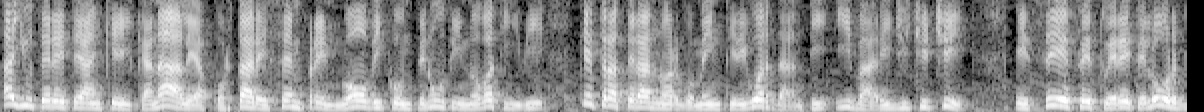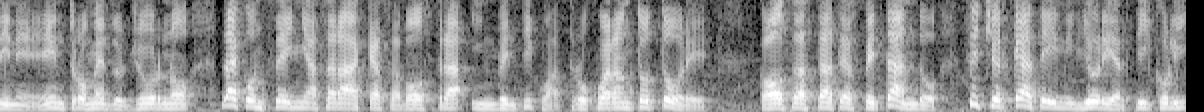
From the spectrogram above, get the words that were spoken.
aiuterete anche il canale a portare sempre nuovi contenuti innovativi che tratteranno argomenti riguardanti i vari GCC e se effettuerete l'ordine entro mezzogiorno la consegna sarà a casa vostra in 24-48 ore. Cosa state aspettando? Se cercate i migliori articoli,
